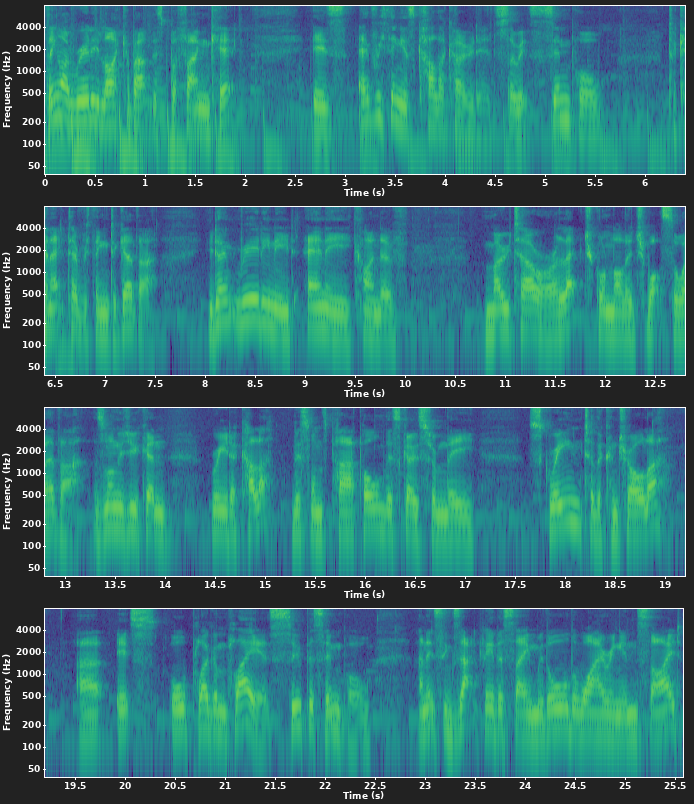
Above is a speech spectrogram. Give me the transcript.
thing I really like about this Bafang kit is everything is color coded, so it's simple to connect everything together. You don't really need any kind of motor or electrical knowledge whatsoever. As long as you can read a color, this one's purple, this goes from the screen to the controller. Uh, it's all plug and play, it's super simple, and it's exactly the same with all the wiring inside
